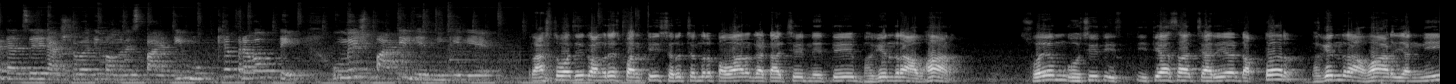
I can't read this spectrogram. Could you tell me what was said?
गटाचे राष्ट्रवादी काँग्रेस पार्टी मुख्य प्रवक्ते उमेश पाटील यांनी केली आहे. राष्ट्रवादी काँग्रेस पार्टी शरदचंद्र पवार गटाचे नेते भगेंद्र आव्हाड स्वयंघोषित इतिहासाचार्य डॉक्टर भगेंद्र आव्हाड यांनी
